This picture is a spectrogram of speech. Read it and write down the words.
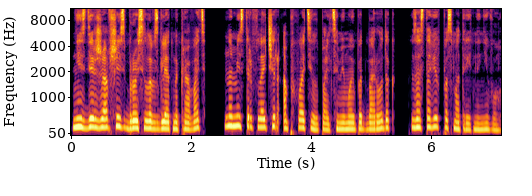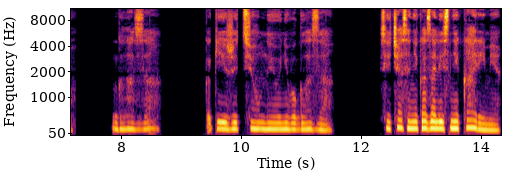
Не сдержавшись, бросила взгляд на кровать, но мистер Флетчер обхватил пальцами мой подбородок, заставив посмотреть на него. Глаза. Какие же темные у него глаза. Сейчас они казались не карими,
